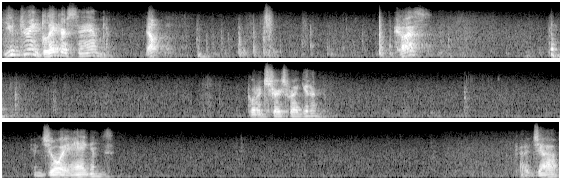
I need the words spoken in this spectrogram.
You drink liquor, Sam? Yep. Cuss? Go to church regular? Enjoy hangings? Got a job?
